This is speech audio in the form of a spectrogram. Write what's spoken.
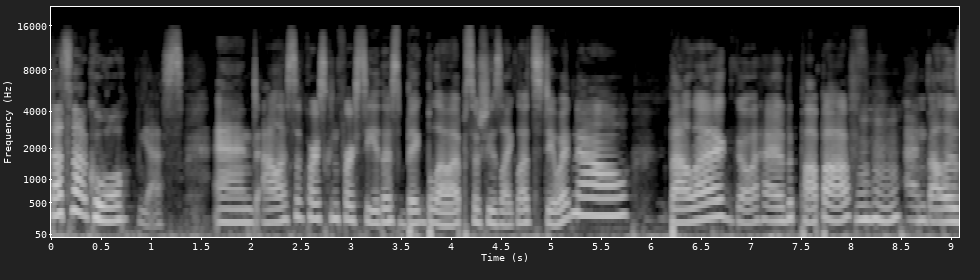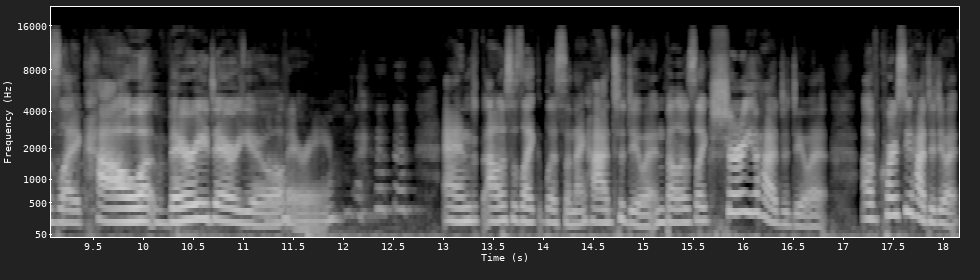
That's not cool. Yes. And Alice, of course, can foresee this big blow up. So she's like, let's do it now. Bella, go ahead, pop off. Mm-hmm. And Bella's like, how very dare you? Oh, very. And Alice is like, listen, I had to do it. And Bella's like, sure, you had to do it. Of course, you had to do it.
